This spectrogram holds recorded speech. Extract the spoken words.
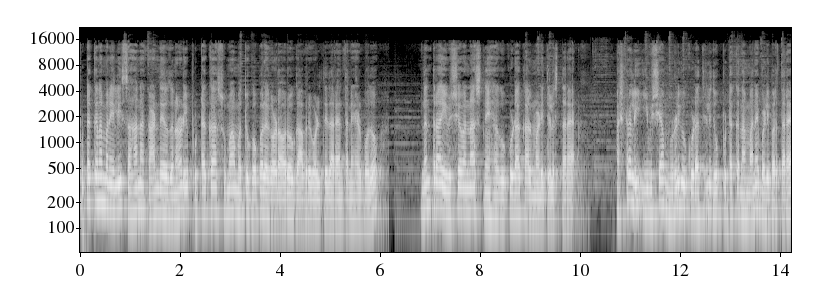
ಪುಟ್ಟಕ್ಕನ ಮನೆಯಲ್ಲಿ ಸಹನ ಕಾಣದೇ ಇರೋದನ್ನು ನೋಡಿ ಪುಟ್ಟಕ್ಕ, ಸುಮಾ ಮತ್ತು ಗೋಪಾಲೇಗೌಡ ಅವರು ಗಾಬರಿಗೊಳ್ತಿದ್ದಾರೆ ಅಂತಲೇ ಹೇಳ್ಬೋದು. ನಂತರ ಈ ವಿಷಯವನ್ನು ಸ್ನೇಹಗೂ ಕೂಡ ಕಾಲ್ ಮಾಡಿ ತಿಳಿಸ್ತಾರೆ. ಅಷ್ಟರಲ್ಲಿ ಈ ವಿಷಯ ಮುರಳಿಗೂ ಕೂಡ ತಿಳಿದು ಪುಟ್ಟಕ್ಕನ ಮನೆ ಬಳಿ ಬರ್ತಾರೆ.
